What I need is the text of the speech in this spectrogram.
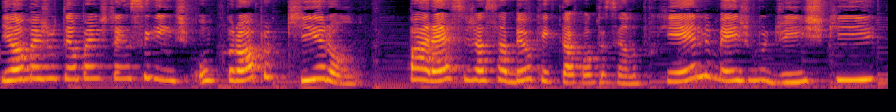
E ao mesmo tempo a gente tem o seguinte: o próprio Kiron parece já saber o que, que tá acontecendo, porque ele mesmo diz que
